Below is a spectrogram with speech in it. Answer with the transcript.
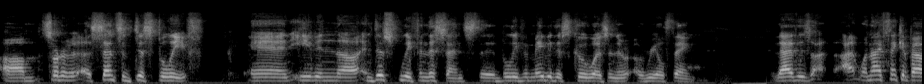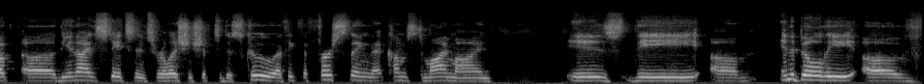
um, sort of a sense of disbelief. And even uh, in disbelief in this sense, the belief that maybe this coup wasn't a, a real thing that is, I, when I think about uh, the United States and its relationship to this coup, I think the first thing that comes to my mind is the um, inability of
